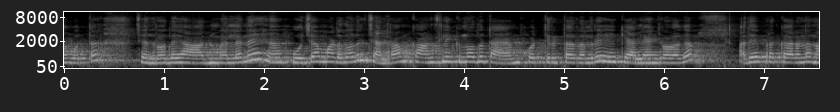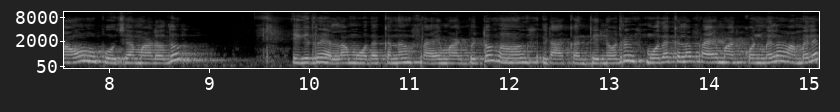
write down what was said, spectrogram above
ಆಗುತ್ತೆ. ಚಂದ್ರೋದಯ ಆದಮೇಲೆ ಪೂಜೆ ಮಾಡೋದು ಅಂದ್ರೆ ಚಂದ್ರಾಮ್ ಕಾಣಿಸ್ಲಿಕ್ಕೆ ಅನ್ನೋದು ಟೈಮ್ ಕೊಟ್ಟಿರ್ತಾರಲ್ರಿ ಕ್ಯಾಲೆಂಡ್ರ್ ಒಳಗೆ. ಅದೇ ಪ್ರಕಾರನ ನಾವು ಪೂಜೆ ಮಾಡೋದು. ಹೀಗಿದ್ರೆ ಎಲ್ಲ ಮೋದಕನ ಫ್ರೈ ಮಾಡಿಬಿಟ್ಟು ಇಡಾಕಂತೀನಿ ನೋಡ್ರಿ. ಮೋದಕೆಲ್ಲ ಫ್ರೈ ಮಾಡ್ಕೊಂಡ್ಮೇಲೆ ಆಮೇಲೆ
